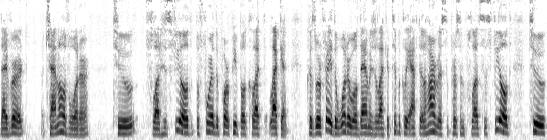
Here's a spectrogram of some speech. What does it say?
divert a channel of water to flood his field before the poor people collect leket. Because we're afraid the water will damage the leket. Typically after the harvest, the person floods his field to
